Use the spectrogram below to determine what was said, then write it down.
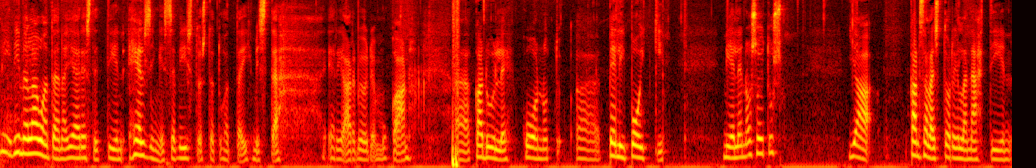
Niin, viime lauantaina järjestettiin Helsingissä 15 000 ihmistä eri arvioiden mukaan kaduille koonnut pelipoikki mielenosoitus. Ja kansalaistorilla nähtiin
